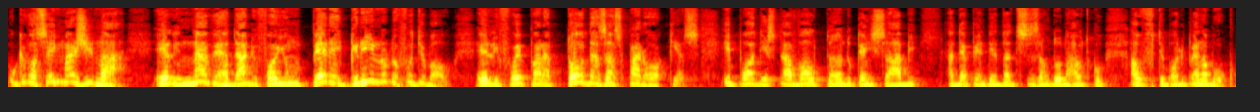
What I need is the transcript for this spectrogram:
O que você imaginar, ele na verdade foi um peregrino do futebol. Ele foi para todas as paróquias e pode estar voltando, quem sabe, a depender da decisão do Náutico ao futebol de Pernambuco.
